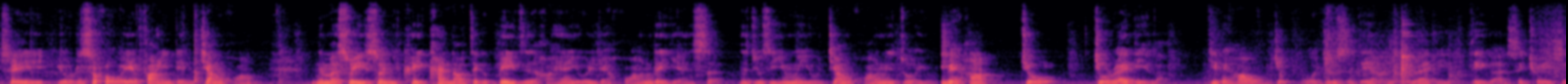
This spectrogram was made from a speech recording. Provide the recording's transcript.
所以有的时候我也放一点姜黄。那么所以说你可以看到这个杯子好像有一点黄的颜色，那就是因为有姜黄的作用。基本上就就 ready 了，基本上我就我就是这样一个 ready 这个 situation。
